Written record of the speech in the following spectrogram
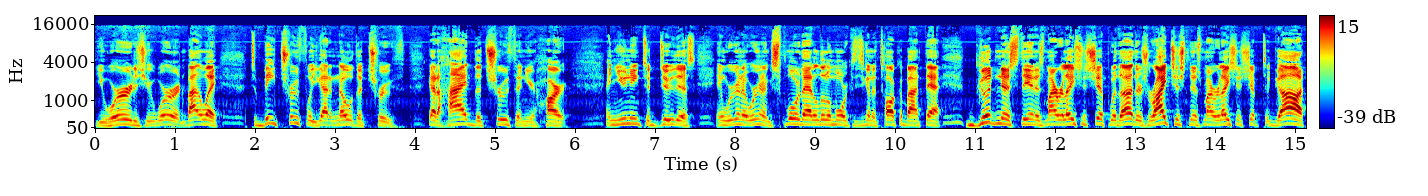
Your word is your word. And by the way, to be truthful, you got to know the truth. You got to hide the truth in your heart. And you need to do this. And we're gonna we're gonna explore that a little more because he's gonna talk about that. Goodness then is my relationship with others. Righteousness, my relationship to God.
